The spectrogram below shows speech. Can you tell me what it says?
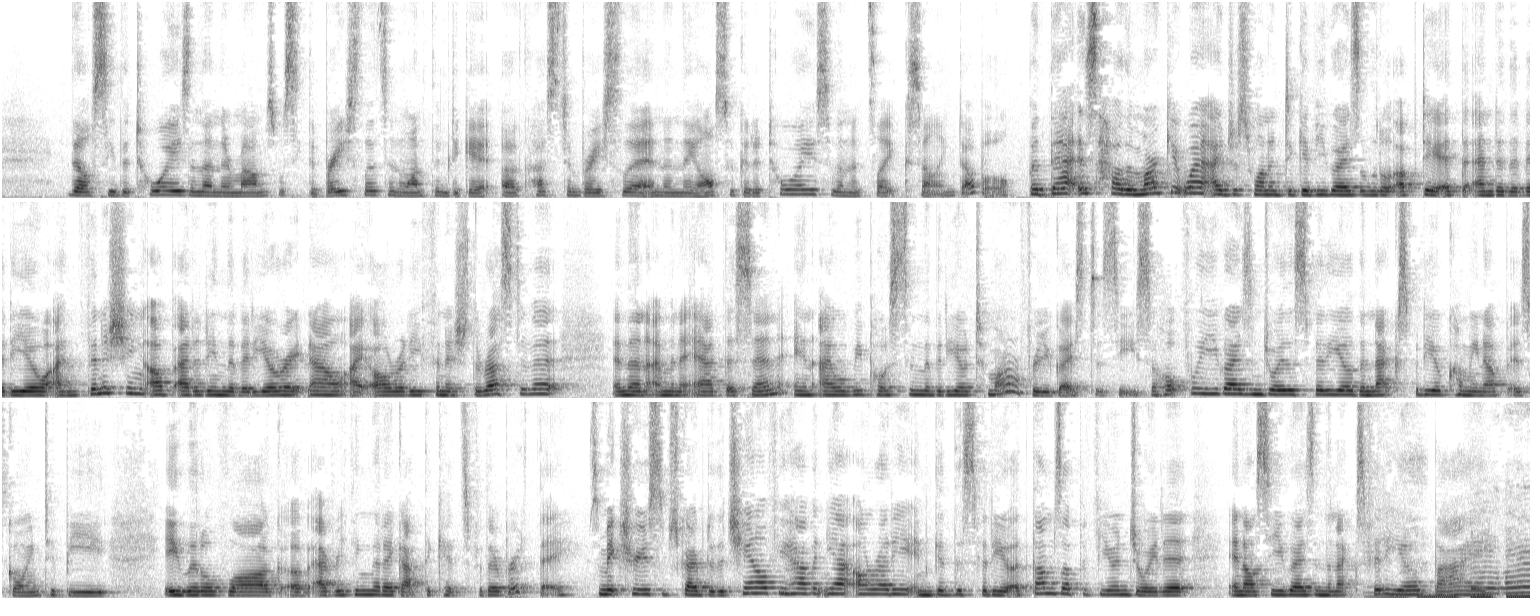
they'll see the toys and then their moms will see the bracelets and want them to get a custom bracelet and then they also get a toy so then it's like selling double. But that is how the market went. I just wanted to give you guys a little update at the end of the video. I'm finishing up editing the video right now. I already finished the rest of it and then I'm to add this in and I will be posting the video tomorrow for you guys to see. So hopefully you guys enjoy this video. The next video coming up is going to be a little vlog of everything that I got the kids for their birthday. So make sure you subscribe to the channel if you haven't yet already and give this video a thumbs up if you enjoyed it and I'll see you guys in the next video. Bye!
